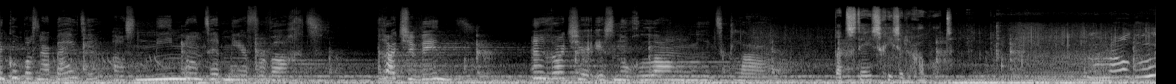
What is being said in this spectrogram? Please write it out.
En komt pas naar buiten als niemand het meer verwacht. Ratje wint. En Ratje is nog lang niet klaar. Dat steeds griezeliger wordt. Normaal doen.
